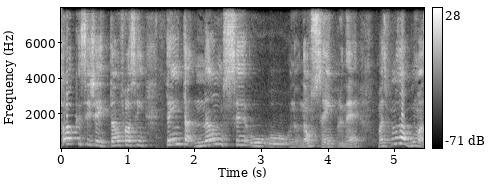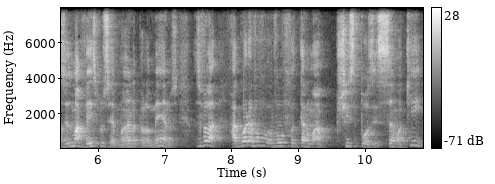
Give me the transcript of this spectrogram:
troca esse jeitão, fala assim, tenta não ser o, o, não sempre, né? Mas pelo menos algumas vezes, uma vez por semana, pelo menos, você fala, agora eu vou, estar numa X posição aqui,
